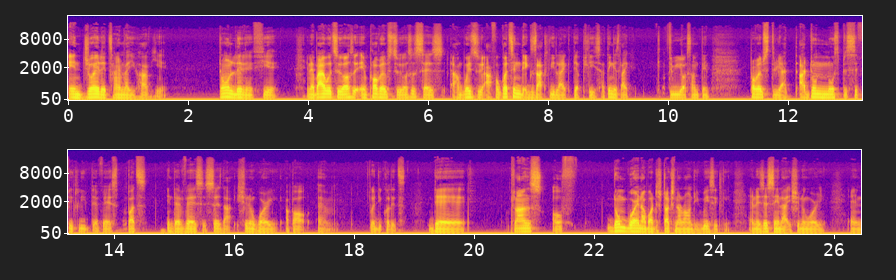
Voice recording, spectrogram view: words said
Enjoy the time that you have here. Don't live in fear. in the Bible too, also in Proverbs too, also says I'm going to I've forgotten exactly like the place. I think it's like three or something. Proverbs three. I, I don't know specifically the verse, but in the verse it says that you shouldn't worry about um what do you call it? The plans of don't worry about destruction around you basically. And it's just saying that you shouldn't worry and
